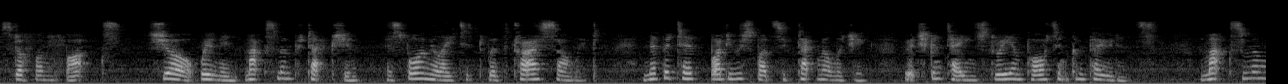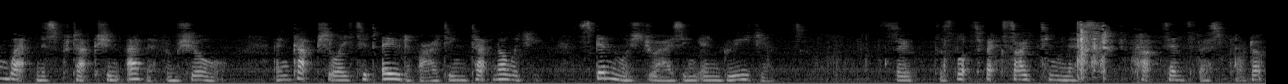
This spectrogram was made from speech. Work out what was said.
stuff on the box. Sure, Women Maximum Protection is formulated with tri-solid innovative body responsive technology which contains three important components maximum wetness protection ever from Sure, encapsulated odour fighting technology, skin moisturising ingredient. So there's lots of excitingness packed into this product.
